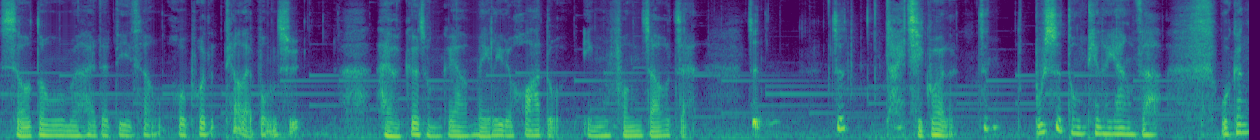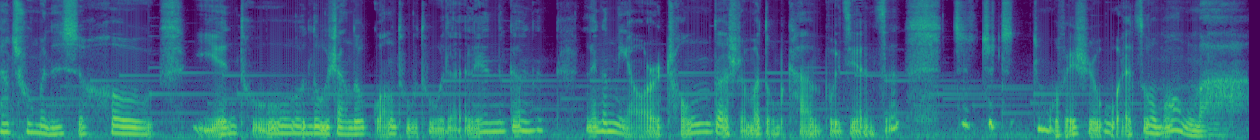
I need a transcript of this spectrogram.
小动物们还在地上活泼地跳来蹦去，还有各种各样美丽的花朵迎风招展。这，这太奇怪了，这不是冬天的样子啊！我刚刚出门的时候，沿途路上都光秃秃的，连个连个鸟儿虫的什么都看不见。这，这，这，这，这莫非是我在做梦吗？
